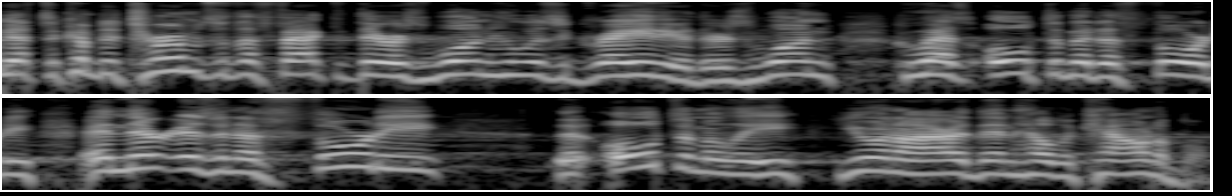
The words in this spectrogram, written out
We have to come to terms with the fact that there is one who is greater, there's one who has ultimate authority, and there is an authority that ultimately you and I are then held accountable.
